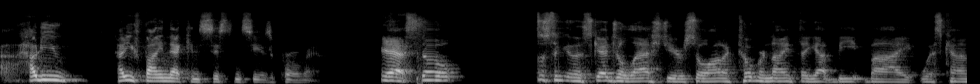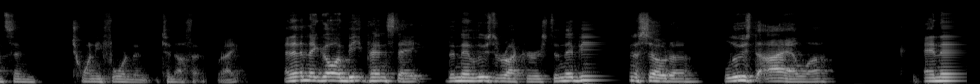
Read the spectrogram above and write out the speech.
how do you how do you find that consistency as a program? Yeah, so just looking at the schedule last year. So on October 9th, they got beat by Wisconsin 24 to, to nothing, right? And then they go and beat Penn State. Then they lose to Rutgers. Then they beat Minnesota, lose to Iowa, and then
